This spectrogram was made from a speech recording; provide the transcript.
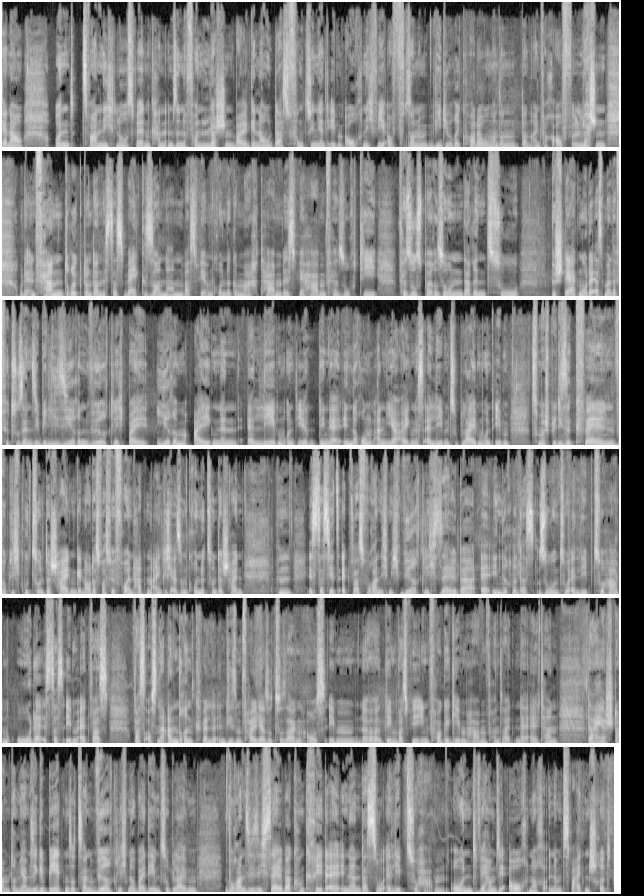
Genau. Und zwar nicht loswerden kann im Sinne von löschen, weil genau das funktioniert eben auch nicht wie auf so einem Videorekorder, wo man dann, einfach auf Löschen oder Entfernen drückt und dann ist das weg, sondern was wir im Grunde gemacht haben, ist, wir haben versucht, die Versuchspersonen darin zu bestärken oder erstmal dafür zu sensibilisieren, wirklich bei ihrem eigenen Erleben und ihr, den Erinnerungen an ihr eigenes Erleben zu bleiben und eben zum Beispiel diese Quellen wirklich gut zu unterscheiden. Genau das, was wir vorhin hatten. Eigentlich also im Grunde zu unterscheiden, hm, ist das jetzt etwas, woran ich mich wirklich selber erinnere, das so und so erlebt zu haben? Oder ist das eben etwas, was aus einer anderen Quelle, in diesem Fall ja sozusagen aus eben äh, dem, was wir ihnen vorgegeben haben von Seiten der Eltern, daher stammt? Und wir haben sie gebeten, sozusagen wirklich nur bei dem zu bleiben, woran sie sich selber konkret erinnern, das so erlebt zu haben. Und wir haben sie auch noch in einem zweiten Schritt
